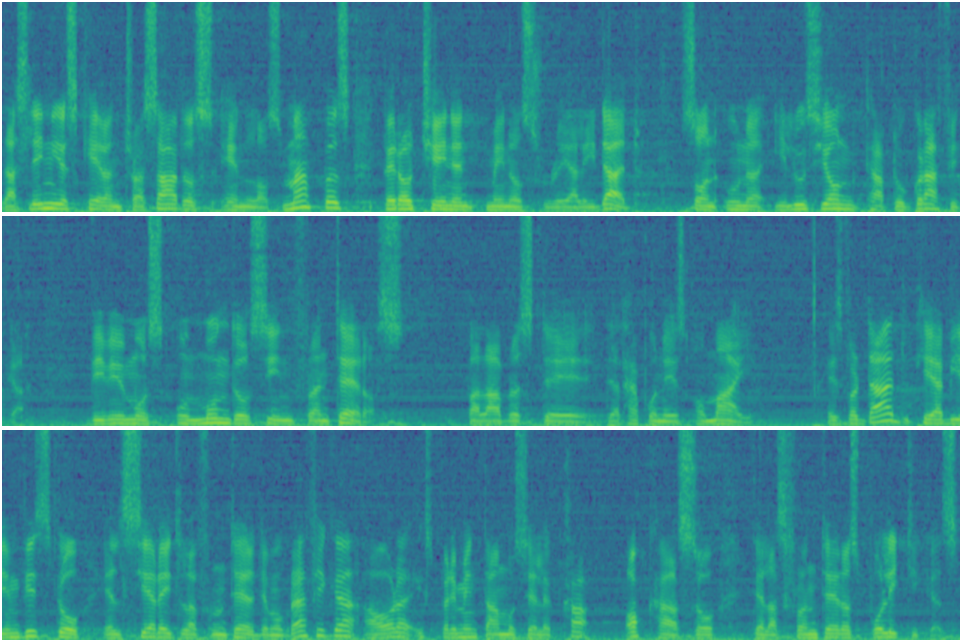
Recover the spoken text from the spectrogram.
Las líneas quedan trazadas en los mapas, pero tienen menos realidad. Son una ilusión cartográfica. Vivimos un mundo sin fronteras. Palabras del japonés Omai. Es verdad que habían visto el cierre de la frontera demográfica, ahora experimentamos el ocaso de las fronteras políticas,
